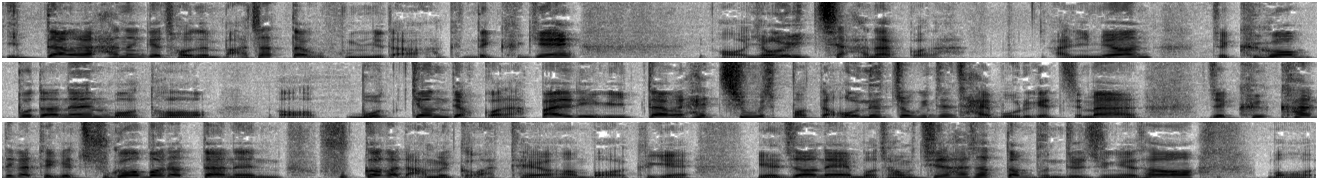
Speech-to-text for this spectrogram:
입당을 하는 게 저는 맞았다고 봅니다. 근데 그게 어, 여의치 않았거나 아니면 이제 그것보다는 뭐더 어, 못 견뎠거나 빨리 입당을 해치고 싶었다. 어느 쪽인지는 잘 모르겠지만 이제 그 카드가 되게 죽어버렸다는 후과가 남을 것 같아요. 뭐 그게 예전에 뭐 정치를 하셨던 분들 중에서 뭐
